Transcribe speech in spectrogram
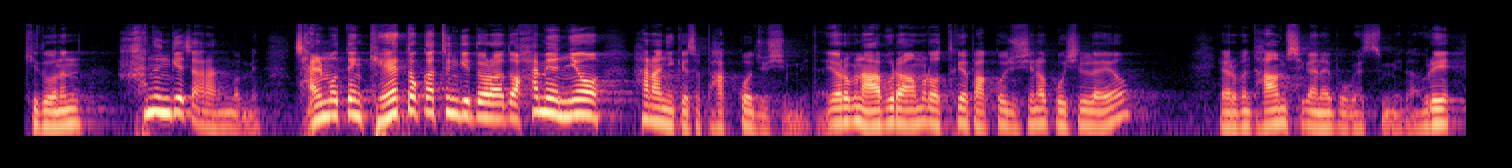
기도는 하는 게 잘하는 겁니다. 잘못된 개떡 같은 기도라도 하면요 하나님께서 바꿔 주십니다. 여러분 아브라함을 어떻게 바꿔 주시나 보실래요? 여러분 다음 시간에 보겠습니다. 우리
